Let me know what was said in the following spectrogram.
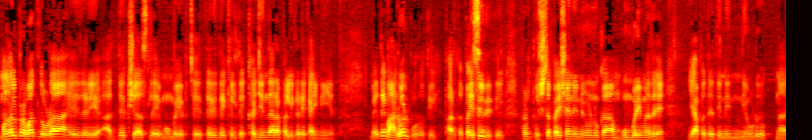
मंगलप्रभात लोढा हे जरी अध्यक्ष असले मुंबईचे तरी देखील ते खजिनदारापलीकडे काही नाही आहेत. म्हणजे ते भांडवल पुरवतील फार तर पैसे देतील. पण पुष्ट पैशाने निवडणुका मुंबईमध्ये या पद्धतीने निवडणुका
